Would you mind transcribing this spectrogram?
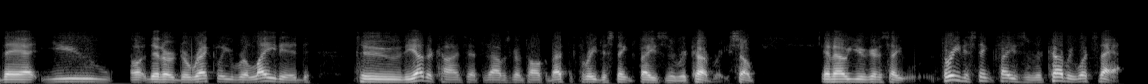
that you uh, that are directly related to the other concept that I was going to talk about, the three distinct phases of recovery. So, you know, you're going to say three distinct phases of recovery. What's that?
